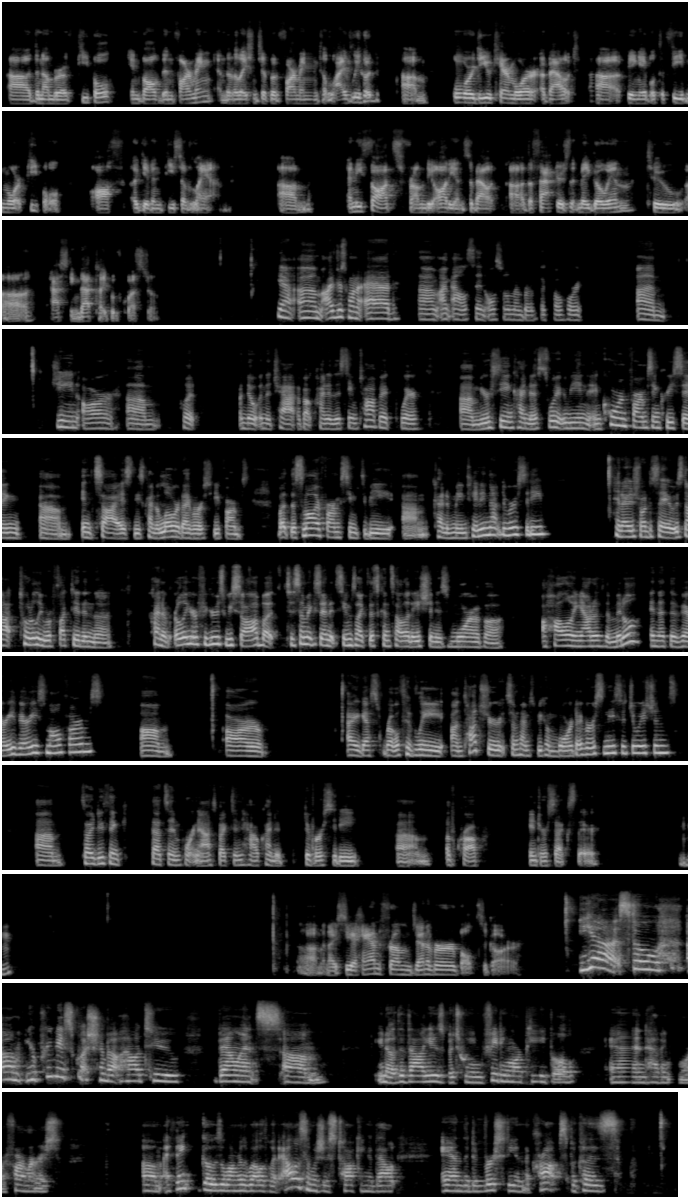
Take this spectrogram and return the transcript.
uh, the number of people involved in farming and the relationship of farming to livelihood? Um, or do you care more about uh, being able to feed more people off a given piece of land? Um, any thoughts from the audience about uh, the factors that may go in to uh, asking that type of question? Yeah, um, I just want to add um, I'm Allison, also a member of the cohort. Um, Jean R. Um, put a note in the chat about kind of the same topic where um, you're seeing kind of soybean and corn farms increasing um, in size, these kind of lower diversity farms, but the smaller farms seem to be um, kind of maintaining that diversity. And I just want to say it was not totally reflected in the kind of earlier figures we saw, but to some extent, it seems like this consolidation is more of a, a hollowing out of the middle, and that the very, very small farms um, are I guess, relatively untouched or sometimes become more diverse in these situations. Um, so I do think that's an important aspect in how kind of diversity um, of crop intersects there. Mm-hmm. Um, and I see a hand from Jennifer Baltzegar. Yeah, so um, your previous question about how to balance, um, you know, the values between feeding more people and having more farmers, um, I think goes along really well with what Allison was just talking about and the diversity in the crops because,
